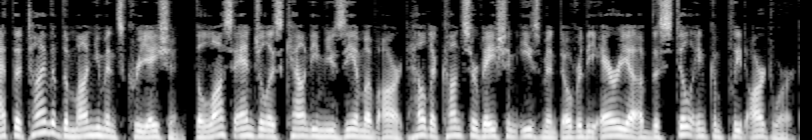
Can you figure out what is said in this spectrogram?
At the time of the monument's creation, the Los Angeles County Museum of Art held a conservation easement over the area of the still incomplete artwork.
